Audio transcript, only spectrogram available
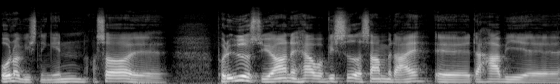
undervisning inden. Og så øh, på det yderste hjørne, her hvor vi sidder sammen med dig, øh, der har vi... Øh,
